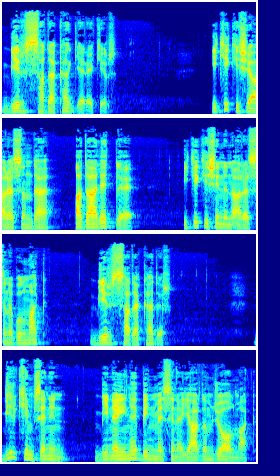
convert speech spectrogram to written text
bir sadaka gerekir. İki kişi arasında adaletle iki kişinin arasını bulmak bir sadakadır. Bir kimsenin bineğine binmesine yardımcı olmak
